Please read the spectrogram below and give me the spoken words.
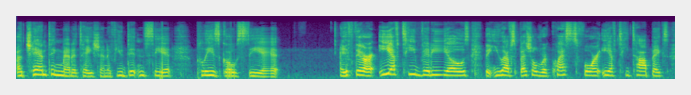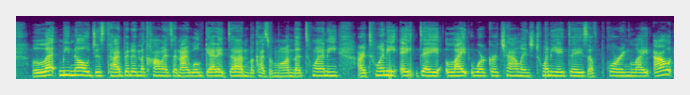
a chanting meditation. If you didn't see it, please go see it. If there are EFT videos that you have special requests for EFT topics, let me know. Just type it in the comments and I will get it done because I'm on the 20 or 28 day light worker challenge, 28 days of pouring light out,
